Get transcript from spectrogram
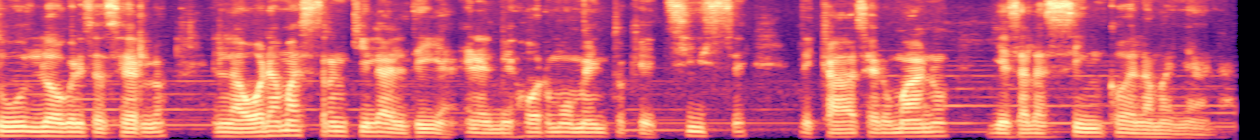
tú logres hacerlo en la hora más tranquila del día, en el mejor momento que existe de cada ser humano y es a las 5 de la mañana.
